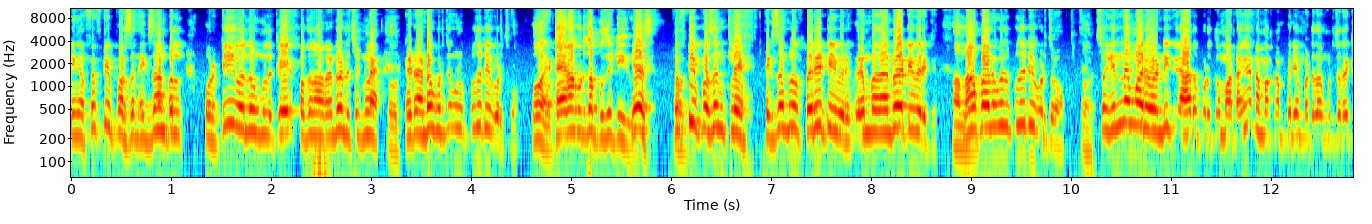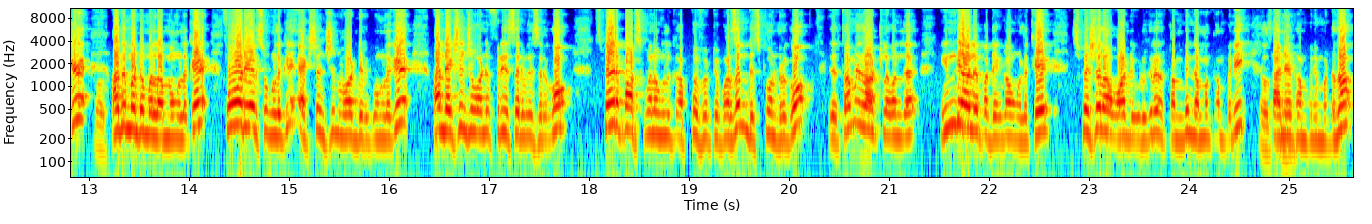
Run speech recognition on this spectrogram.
நீங்க ஃபிஃப்டி பர்சன்ட் எக்ஸாம்பிள் ஒரு டிவி வந்து உங்களுக்கு பதினாறு வச்சுங்களேன். எட்டாயிரம் கொடுத்து உங்களுக்கு புது டிவி கொடுத்துருவோம். ஓ எட்டாயிரம் கொடுத்தா புது TV yes fifty percent claim example பெரிய டிவி இருக்கு எண்பதாயிரம் ரூபாய் டிவி இருக்கு. ரூபாய் புது டிவி கொடுத்துரும். சோ இந்த மாதிரி வண்டி யாரும் கொடுக்க மாட்டாங்க. நம்ம கம்பெனி மட்டும் தான் கொடுத்துருக்கு அது மட்டும் இல்லாம உங்களுக்கு ஃபோர் இயர்ஸ் உங்களுக்கு எக்ஸ்டென்ஷன் வாரண்டி இருக்கு உங்களுக்கு. அந்த எக்ஸ்டென்ஷன் வாரண்டி ஃப்ரீ சர்வீஸ் இருக்கும். ஸ்பேர் பார்ட்ஸ் மேல உங்களுக்கு up to fifty percent discount இருக்கும். இது தமிழ்நாட்டுல வந்து இந்தியாவில் பாத்தீங்கன்னா உங்களுக்கு ஸ்பெஷலா வாரண்டி கொடுக்குற கம்பெனி நம்ம கம்பெனி சானியா கம்பெனி மட்டும் தான்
